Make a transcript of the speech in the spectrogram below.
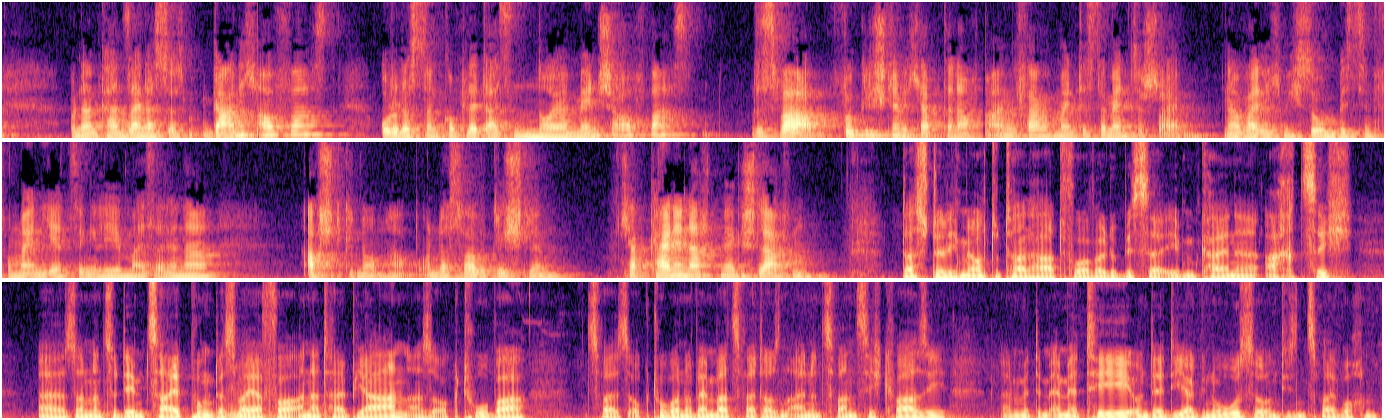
und dann kann sein, dass du gar nicht aufwachst oder dass du dann komplett als ein neuer Mensch aufwachst. Das war wirklich schlimm. Ich habe dann auch angefangen, mein Testament zu schreiben, ne, weil ich mich so ein bisschen von meinem jetzigen Leben als Elena Abschied genommen habe. Und das war wirklich schlimm. Ich habe keine Nacht mehr geschlafen. Das stelle ich mir auch total hart vor, weil du bist ja eben keine 80, äh, sondern zu dem Zeitpunkt, das mhm. war ja vor anderthalb Jahren, also Oktober, zwar ist Oktober, November 2021 quasi, äh, mit dem MRT und der Diagnose und diesen zwei Wochen,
